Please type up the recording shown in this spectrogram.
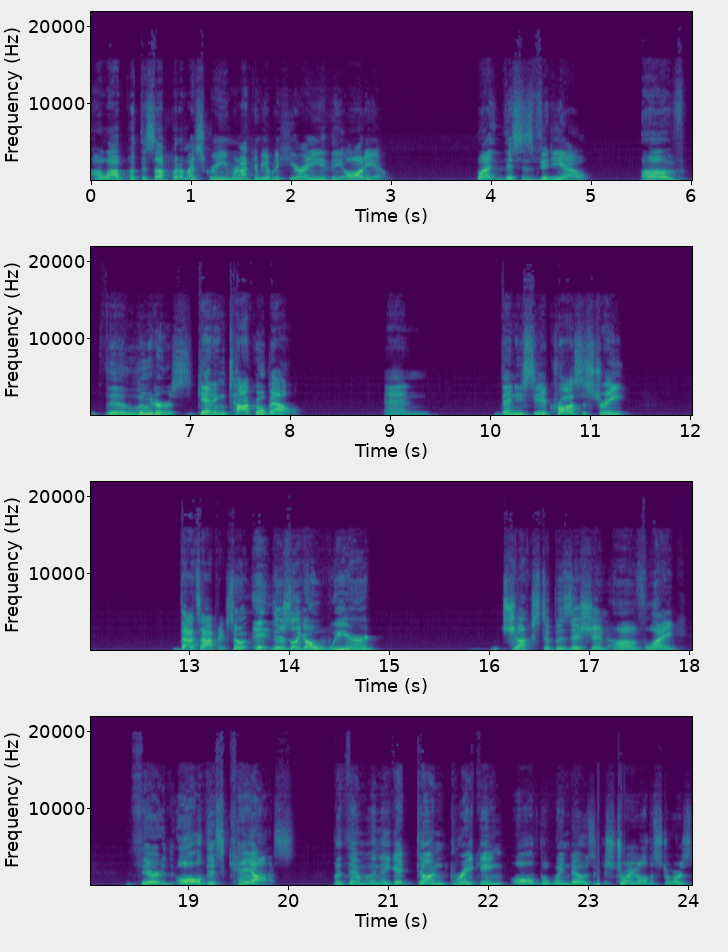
I want to put this up, put up my screen. We're not going to be able to hear any of the audio. But this is video of the looters getting Taco Bell. And then you see across the street that's happening. So it, there's like a weird juxtaposition of like there all this chaos but then when they get done breaking all the windows and destroying all the stores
